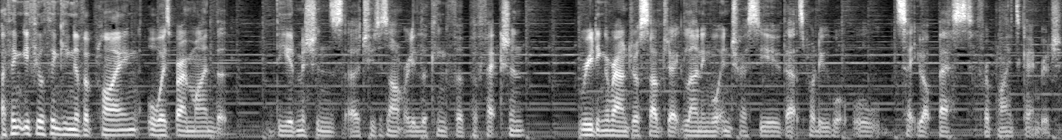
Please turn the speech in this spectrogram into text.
I think if you're thinking of applying, always bear in mind that the admissions uh, tutors aren't really looking for perfection. Reading around your subject, learning what interests you, that's probably what will set you up best for applying to Cambridge.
